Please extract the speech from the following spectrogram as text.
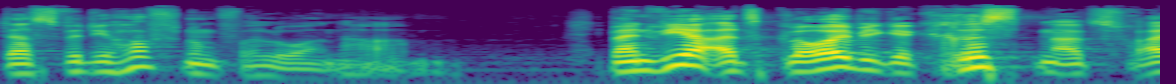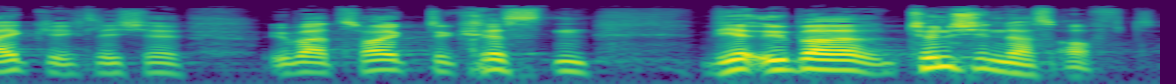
dass wir die Hoffnung verloren haben. Ich meine, wir als gläubige Christen, als freikirchliche, überzeugte Christen, wir übertünchen das oft.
